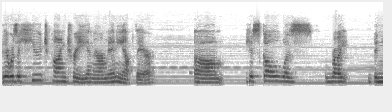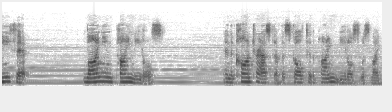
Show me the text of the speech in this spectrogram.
there was a huge pine tree and there are many up there. Um, his skull was right beneath it lying in pine needles. And the contrast of the skull to the pine needles was like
